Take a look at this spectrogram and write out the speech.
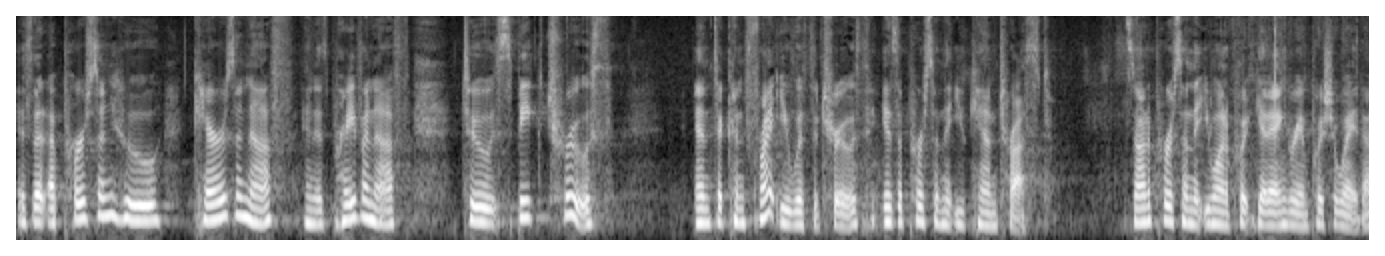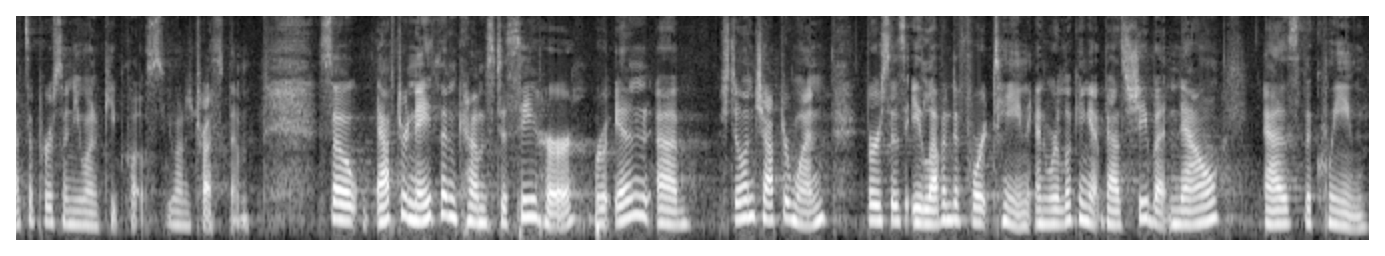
is that a person who cares enough and is brave enough to speak truth and to confront you with the truth is a person that you can trust. It's not a person that you want to put, get angry and push away. That's a person you want to keep close. You want to trust them. So after Nathan comes to see her, we're in uh, still in chapter one. verses 11 to 14, and we're looking at Bathsheba now as the queen.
